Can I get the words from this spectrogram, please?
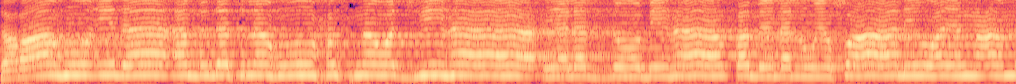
تراه إذا أبدت له حسن وجهها يلذ بها قبل الوصال وينعم.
